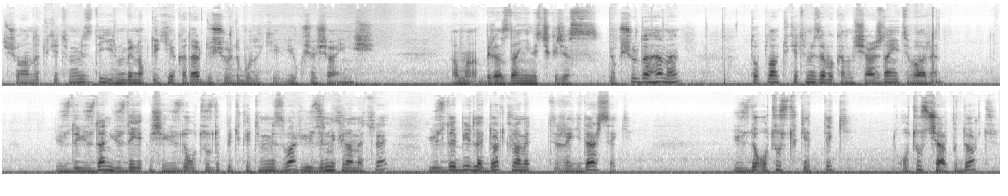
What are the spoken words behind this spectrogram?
şu anda tüketimimiz de 21.2'ye kadar düşürdü buradaki yokuş aşağı iniş. Ama birazdan yine çıkacağız. Yok şurada hemen toplam tüketimimize bakalım şarjdan itibaren. %100'den %70'e %30'luk bir tüketimimiz var. 120 kilometre. %1 ile 4 kilometre gidersek %30 tükettik. 30 çarpı 4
